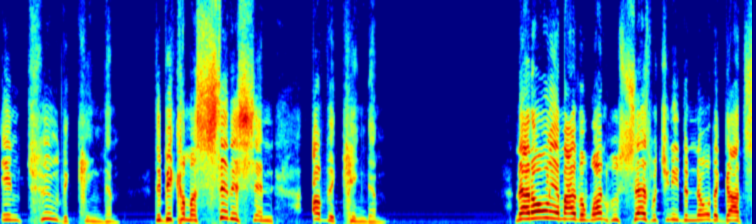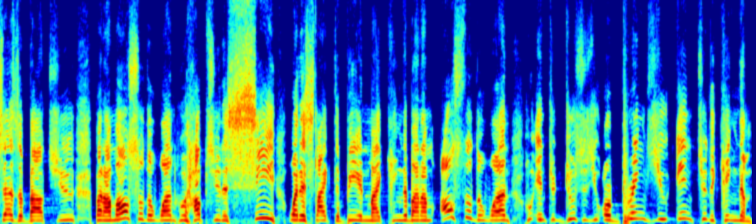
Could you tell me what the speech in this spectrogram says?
into the kingdom, to become a citizen of the kingdom. Not only am I the one who says what you need to know that God says about you, but I'm also the one who helps you to see what it's like to be in my kingdom. And I'm also the one who introduces you or brings you into the kingdom.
